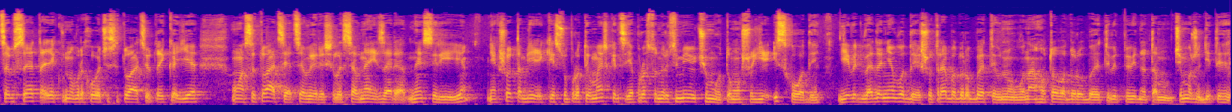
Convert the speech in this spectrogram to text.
Це все, так як ну, враховуючи ситуацію, та яка є. О, ситуація ця вирішилася, в неї зараз не сиріє. Якщо там є якісь супротив мешканців, я просто не розумію, чому. Тому що є і сходи, є відведення води, що треба доробити. Ну вона готова доробити. Відповідно, там чи може діти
